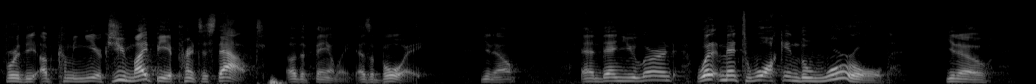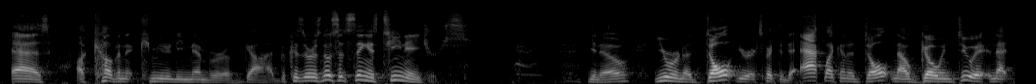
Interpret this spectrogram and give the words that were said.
for the upcoming year because you might be apprenticed out of the family as a boy, you know and then you learned what it meant to walk in the world, you know, as a covenant community member of God. Because there was no such thing as teenagers. You know, you were an adult, you're expected to act like an adult, now go and do it. And that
